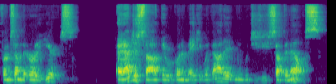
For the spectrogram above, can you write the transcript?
from some of the early years. And I just thought they were going to make it without it and we would just use something else.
